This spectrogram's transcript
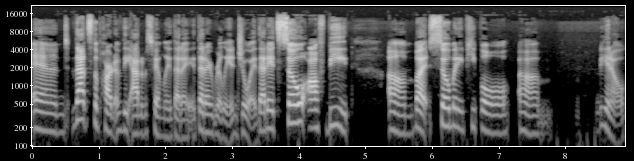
and that's the part of the Addams family that I that I really enjoy. That it's so offbeat, um, but so many people, um, you know,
